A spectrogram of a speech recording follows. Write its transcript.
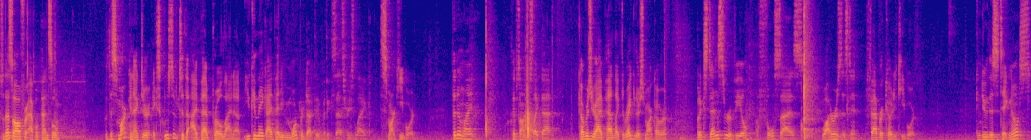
So that's all for Apple Pencil. With the Smart Connector exclusive to the iPad Pro lineup, you can make iPad even more productive with accessories like Smart Keyboard. Fit and light, clips on just like that, covers your iPad like the regular smart cover, but extends to reveal a full-size, water-resistant, fabric-coated keyboard. You can do this to take notes,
